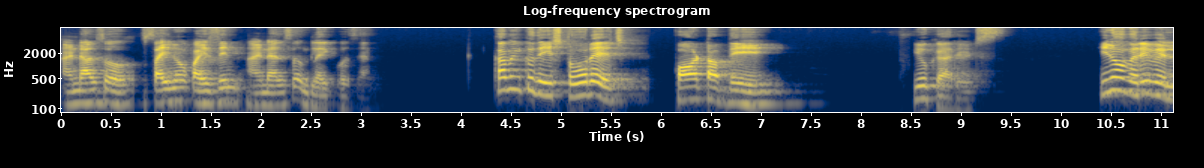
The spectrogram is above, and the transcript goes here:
and also cyanophycin and also glycogen. Coming to the storage part of the eukaryotes. You know very well,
